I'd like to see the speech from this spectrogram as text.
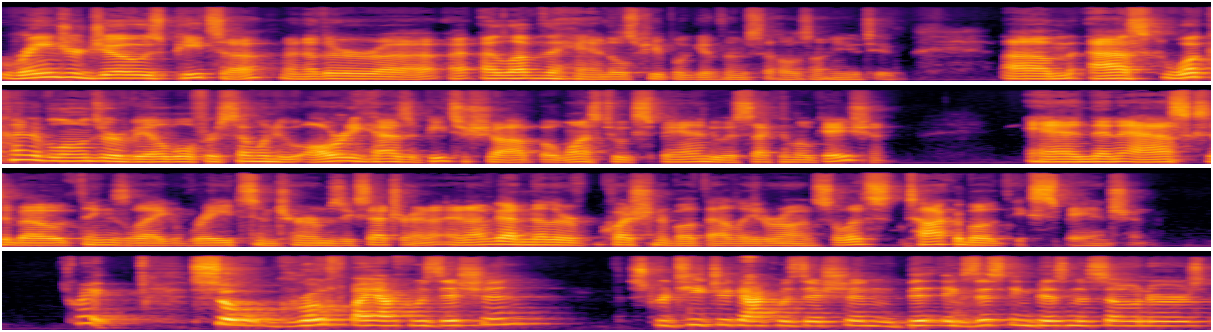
Ranger Joe's Pizza, another, uh, I, I, love the handles people give themselves on YouTube. Um, asks what kind of loans are available for someone who already has a pizza shop but wants to expand to a second location, and then asks about things like rates and terms, etc. And, and I've got another question about that later on. So let's talk about expansion. Great. So growth by acquisition strategic acquisition, existing business owners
